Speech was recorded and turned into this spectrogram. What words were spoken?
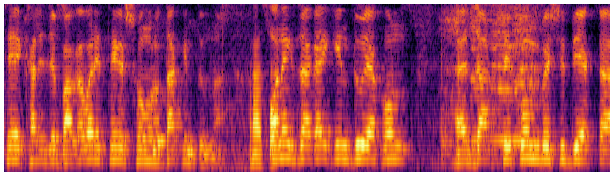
থেকে খালি যে বাগাবাড়ি থেকে সংগ্রহ তা কিন্তু না। আচ্ছা। অনেক জায়গায় কিন্তু এখন জার্সি কম বেশি দিয়ে একটা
